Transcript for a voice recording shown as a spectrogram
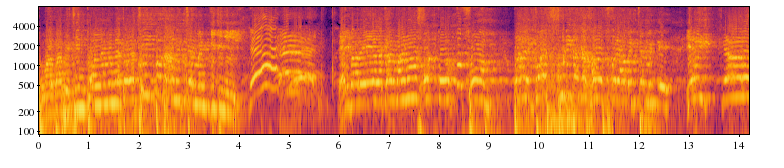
তোমার বাপে চিন্ত অন্যান্য নেতারা চিন্ত যে হামিদ চেয়ারম্যান কি জিনিস এইবার এই এলাকার মানুষ অর্থ শ্রম প্রায় দশ কোটি টাকা খরচ করে হামিদ চেয়ারম্যানকে এই চেয়ারে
